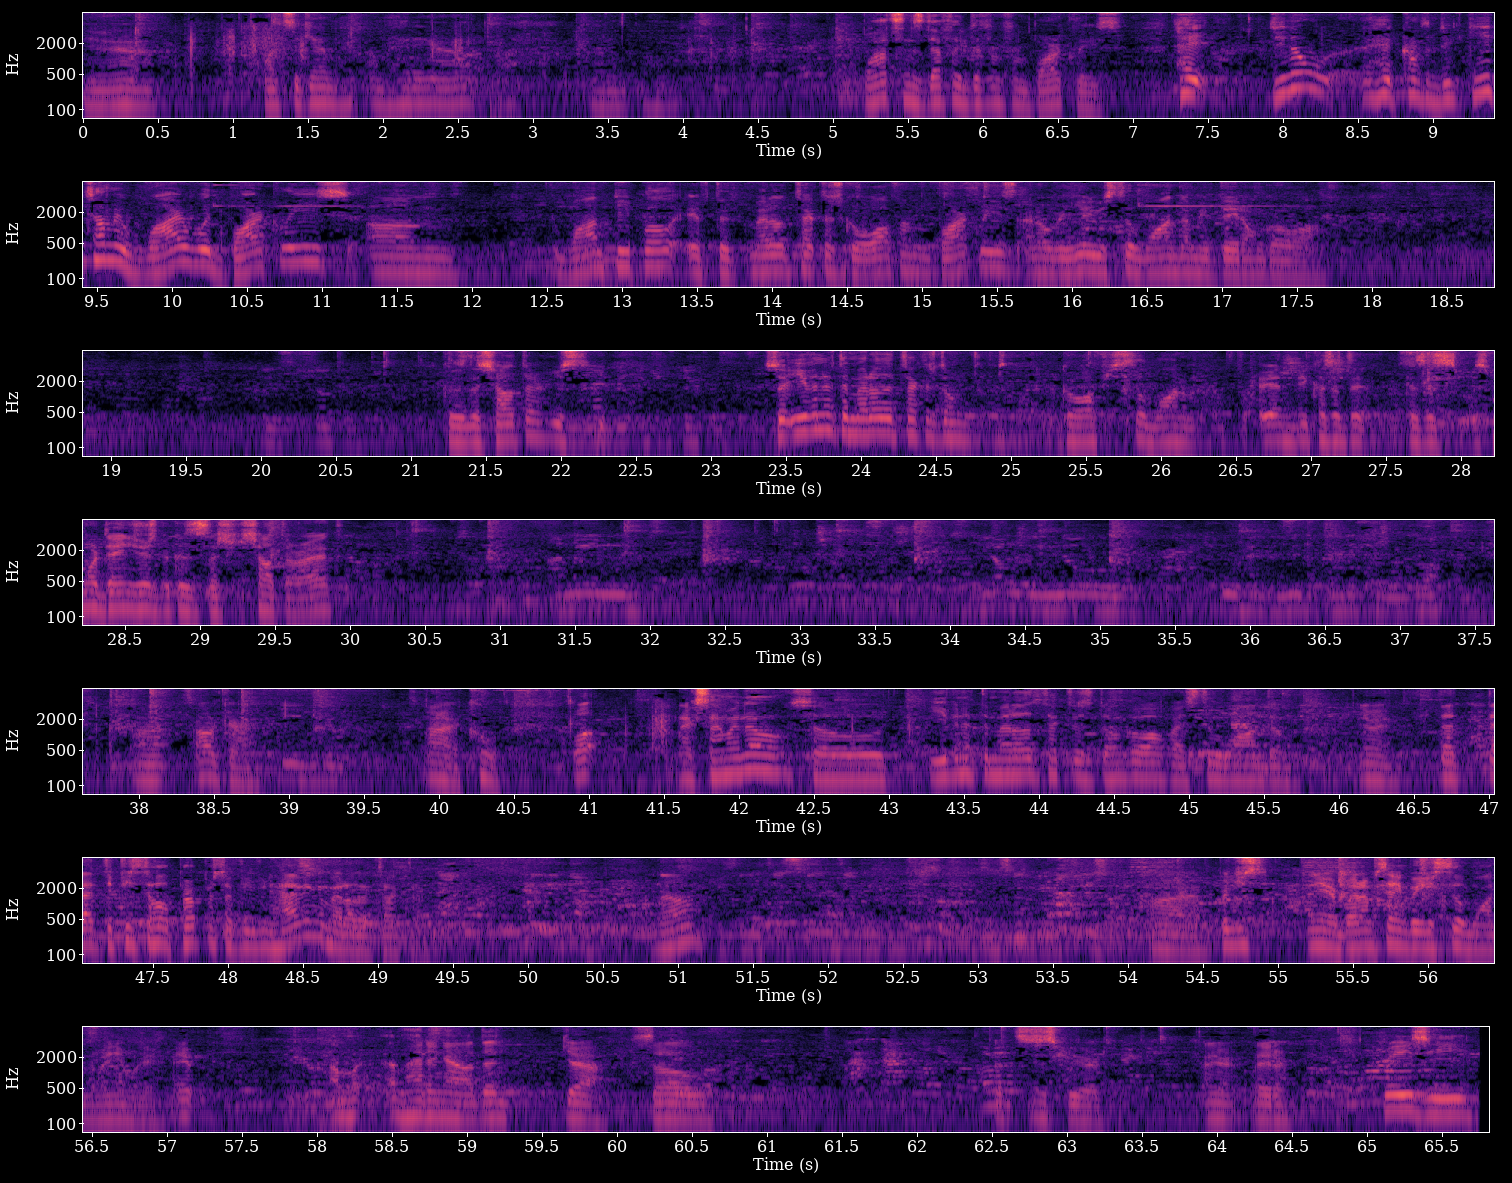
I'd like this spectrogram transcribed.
Yeah. Once again, I'm heading out. I don't. Watson's definitely different from Barclays. Hey, do you know? Hey, Crumpton, do, can you tell me why would Barclays um, want people if the metal detectors go off on Barclays, and over here you still want them if they don't go off? Because of the shelter. You, so even if the metal detectors don't go off, you still want them, and because of the because it's, it's more dangerous because it's a sh- shelter, right? I mean, you don't really know who has a mental condition Uh, okay. Easy. All right, cool. Well, next time I know. So even if the metal detectors don't go off, I still want them. Anyway, that that defeats the whole purpose of even having a metal detector. No. Right, but you anyway. But I'm saying, but you still want them anyway. Anyway, I'm I'm heading out. Then yeah. So that's just weird. Anyway, later. Crazy.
